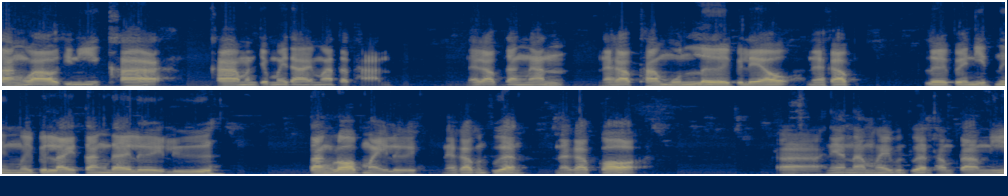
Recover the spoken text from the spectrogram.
ตั้งวาล์วทีนี้ค่าค่ามันจะไม่ได้มาตรฐานนะครับ ดังนั้นนะครับ ถ้าหมุนเลยไปแล้วนะครับ เลยไปนิดนึงไม่เป็นไรตั้งได้เลย หรือตั้งรอบใหม่เลยนะครับเพื่อนๆ นะครับ ก็แนะนำให้เพื่อนๆทำตามนี้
